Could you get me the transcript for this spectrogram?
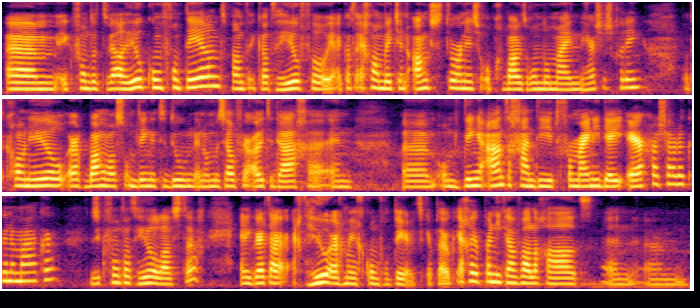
Ehm, ik vond het wel heel confronterend, want ik had heel veel, ja, ik had echt wel een beetje een angststoornis opgebouwd rondom mijn hersenschudding. Dat ik gewoon heel erg bang was om dingen te doen en om mezelf weer uit te dagen en om dingen aan te gaan die het voor mijn idee erger zouden kunnen maken. Dus ik vond dat heel lastig. En ik werd daar echt heel erg mee geconfronteerd. ik heb daar ook echt weer paniekaanvallen gehad. En um,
